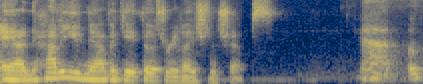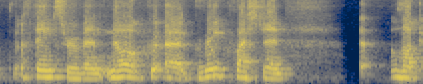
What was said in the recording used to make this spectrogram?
and how do you navigate those relationships? Yeah, thanks, Reuben. No, uh, great question. Look,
